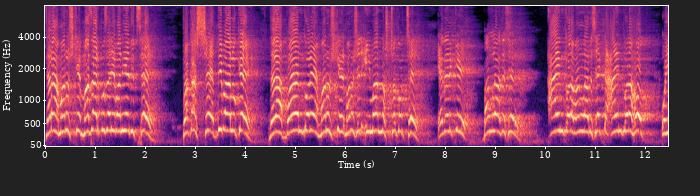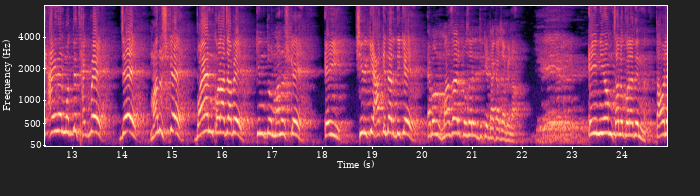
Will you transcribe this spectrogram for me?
যারা মানুষকে মাজার পূজারি বানিয়ে দিচ্ছে, প্রকাশ্যে দিবালুকে যারা বয়ান করে মানুষকে, মানুষের ইমান নষ্ট করছে, এদেরকে বাংলাদেশের আইন করা, বাংলাদেশে একটা আইন করা হোক ওই আইনের মধ্যে থাকবে যে মানুষকে বয়ান করা যাবে, কিন্তু মানুষকে এই শিরকি আকিদার দিকে এবং মাজার পূজারের দিকে ডাকা যাবে না। এই নিয়ম চালু করে দেন, তাহলে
